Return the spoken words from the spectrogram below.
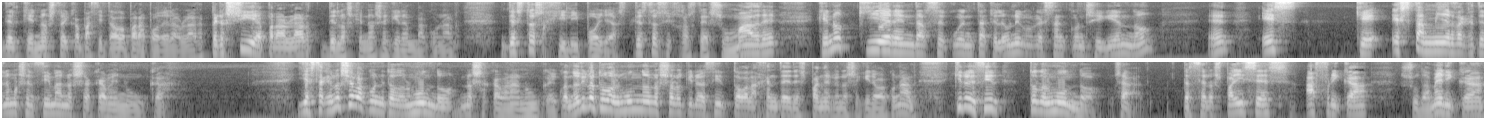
del que no estoy capacitado para poder hablar, pero sí para hablar de los que no se quieren vacunar, de estos gilipollas, de estos hijos de su madre, que no quieren darse cuenta que lo único que están consiguiendo ¿eh? es que esta mierda que tenemos encima no se acabe nunca. Y hasta que no se vacune todo el mundo, no se acabará nunca. Y cuando digo todo el mundo, no solo quiero decir toda la gente de España que no se quiere vacunar, quiero decir todo el mundo. O sea, terceros países, África, Sudamérica,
